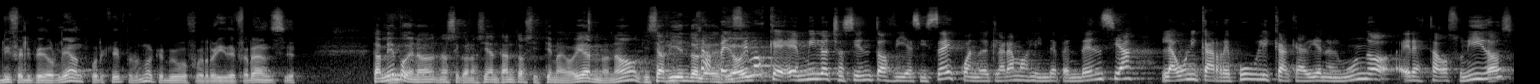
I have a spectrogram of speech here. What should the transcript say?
Luis Felipe de Orleans, por ejemplo, ¿no? que luego fue rey de Francia. También porque no, se conocían tantos sistemas de gobierno, ¿no? Quizás viéndolo desde pensemos que en 1816, cuando declaramos la independencia, la única república que había en el mundo era Estados Unidos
